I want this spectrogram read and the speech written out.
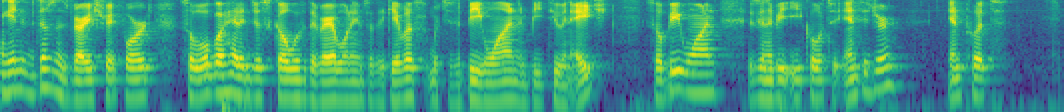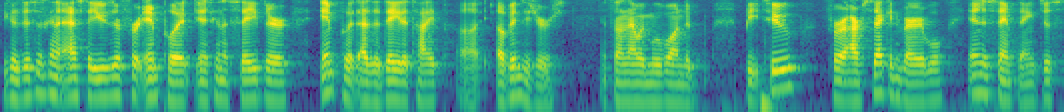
Again, the this is very straightforward. So we'll go ahead and just go with the variable names that they give us, which is b1 and b2 and h. So b1 is going to be equal to integer input because this is going to ask the user for input and it's going to save their input as a data type uh, of integers. And so now we move on to B2 for our second variable. And the same thing, just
